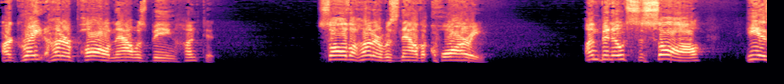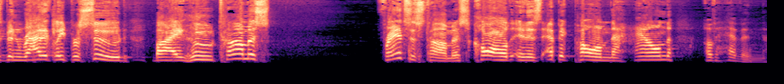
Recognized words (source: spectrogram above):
our great hunter Paul now was being hunted. Saul the hunter was now the quarry. Unbeknownst to Saul, he has been radically pursued by who Thompson, Francis Thompson, called in his epic poem, The Hound of Heaven.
